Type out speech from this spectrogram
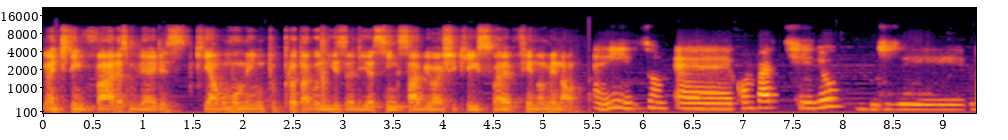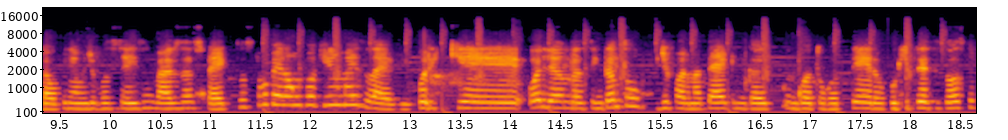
A gente tem várias mulheres que em algum momento protagoniza ali, assim, sabe? Eu acho que isso é fenomenal. É isso. É, compartilho de, da opinião de vocês em vários aspectos. Vou pegar um pouquinho mais leve, porque olhando assim, tanto de forma técnica enquanto roteiro, o que precisou ser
